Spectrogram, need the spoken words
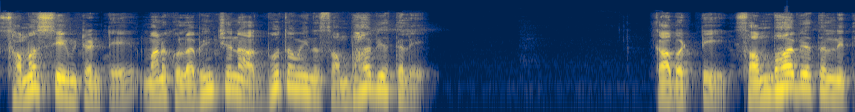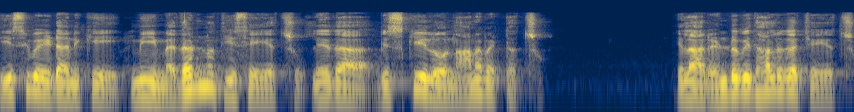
సమస్య ఏమిటంటే మనకు లభించిన అద్భుతమైన సంభావ్యతలే. కాబట్టి సంభావ్యతల్ని తీసివేయడానికి మీ మెదడును తీసేయచ్చు లేదా విస్కీలో నానబెట్టచ్చు. ఇలా రెండు విధాలుగా చేయొచ్చు.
